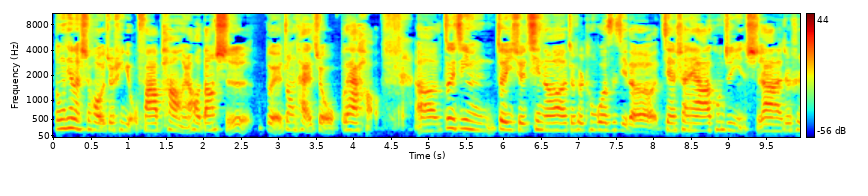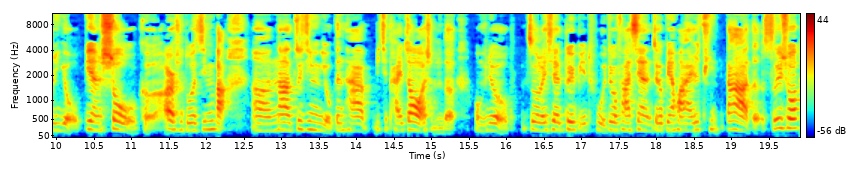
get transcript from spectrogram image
冬天的时候，就是有发胖，然后当时。对状态就不太好，呃，最近这一学期呢，就是通过自己的健身呀、控制饮食啊，就是有变瘦个二十多斤吧，呃，那最近有跟他一起拍照啊什么的，我们就做了一些对比图，就发现这个变化还是挺大的。所以说，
